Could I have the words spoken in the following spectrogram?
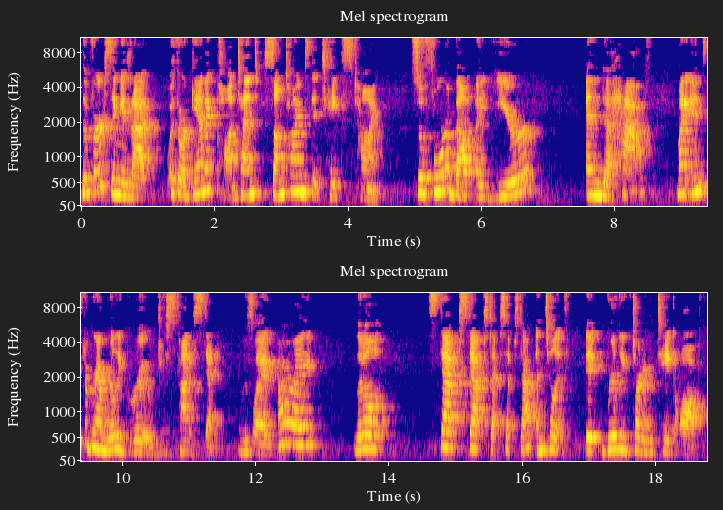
the first thing is that with organic content, sometimes it takes time. So for about a year and a half, my Instagram really grew just kind of steady. It was like, all right, little step, step, step, step, step until it it really started to take off.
